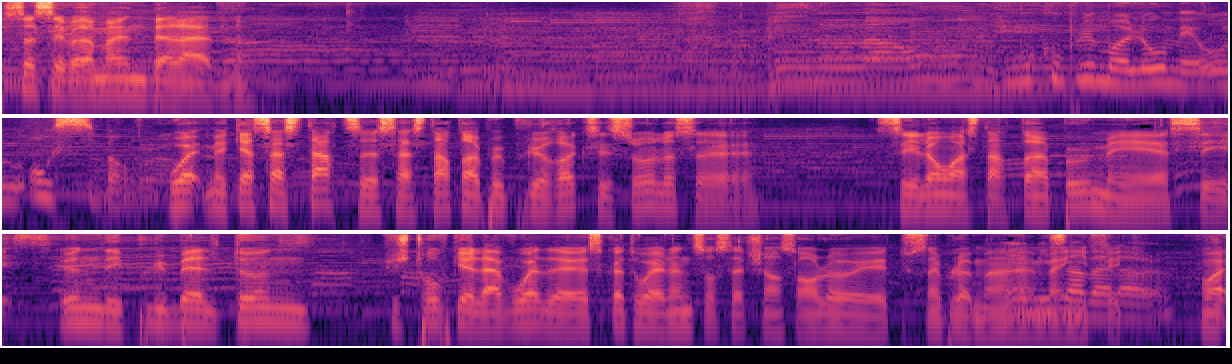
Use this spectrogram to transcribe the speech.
Ça, c'est vraiment une balade. là. Beaucoup plus mollo, mais au- aussi bon. Ouais, mais quand ça start, ça, ça start un peu plus rock, c'est sûr. Là, c'est, long à starter un peu, mais c'est une des plus belles tunes. Puis je trouve que la voix de Scott Weiland sur cette chanson-là est tout simplement magnifique. Ouais.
